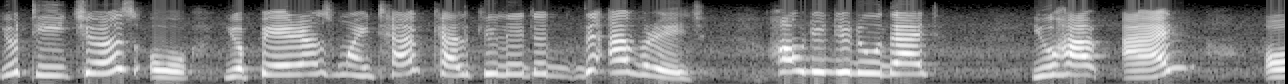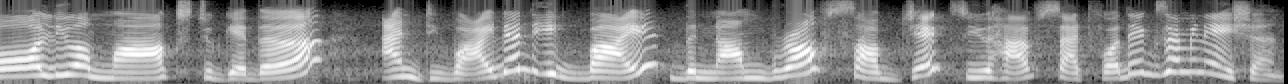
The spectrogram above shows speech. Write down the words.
your teachers or your parents might have calculated the average. How did you do that? You have add all your marks together and divided it by the number of subjects you have sat for the examination.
